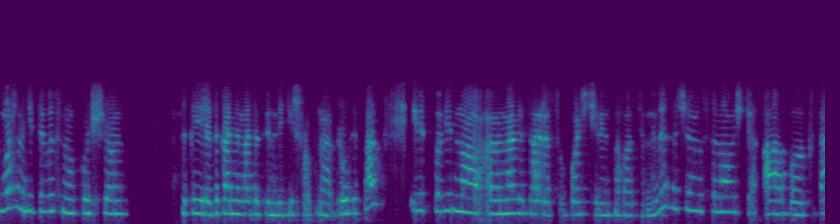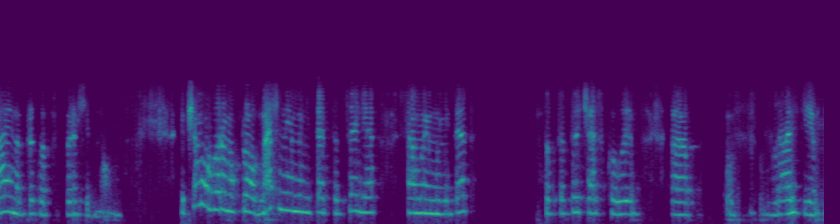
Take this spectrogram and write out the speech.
то можна дійти висновку, що такий радикальний метод він відійшов на другий план, і відповідно е, навіть зараз у Польщі він знаходиться в невизначеному становищі, а в Китаї, наприклад, в перехідному. Якщо ми говоримо про обмежений імунітет, то це є саме імунітет, тобто в той час, коли е, в- разі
